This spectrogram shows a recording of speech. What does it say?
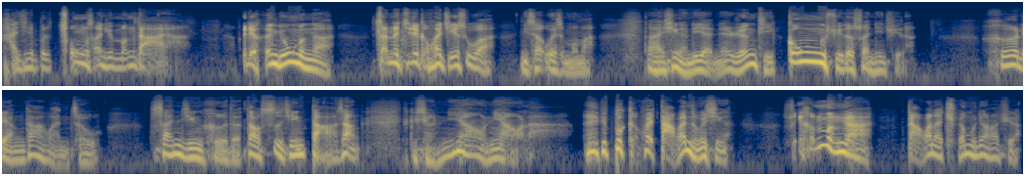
韩信不是冲上去猛打呀，而且很勇猛啊，战斗记得赶快结束啊！你知道为什么吗？他韩信很厉害，连人体工学都算进去了。喝两大碗粥，三斤喝的，到四斤打仗，这个想尿尿了。你不赶快打完怎么行啊？水很猛啊，打完了全部尿上去了。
